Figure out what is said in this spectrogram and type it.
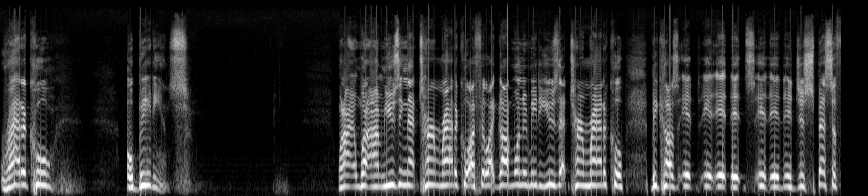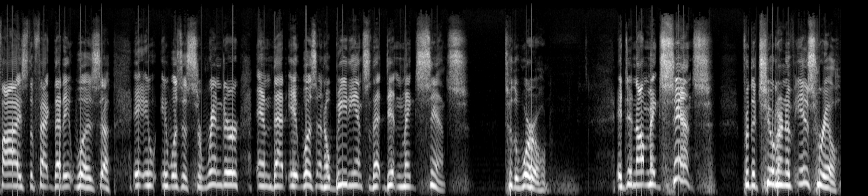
Radical obedience. When, I, when I'm using that term radical, I feel like God wanted me to use that term radical because it, it, it, it, it, it just specifies the fact that it was, uh, it, it was a surrender and that it was an obedience that didn't make sense to the world. It did not make sense for the children of Israel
